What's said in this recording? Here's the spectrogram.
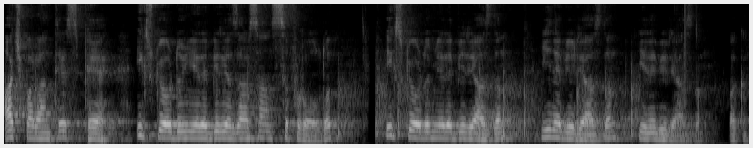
aç parantez p. x gördüğün yere 1 yazarsan 0 oldu. x gördüğüm yere 1 yazdım. Yine 1 yazdım. Yine 1 yazdım. Bakın.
